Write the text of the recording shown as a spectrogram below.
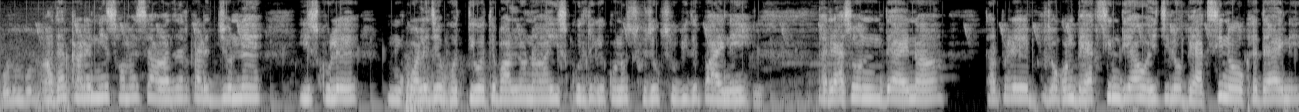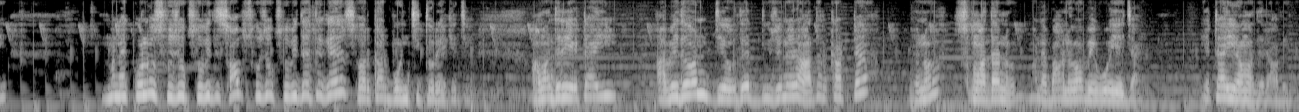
বলুন বলুন। আধার কার্ডের নিয়ে সমস্যা আধার কার্ডের জন্যে স্কুলে কলেজে ভর্তি হতে পারল না স্কুল থেকে কোনো সুযোগ সুবিধে পায়নি। আর রেশন দেয় না। তারপরে যখন ভ্যাকসিন দেওয়া হয়েছিল ভ্যাকসিনও ওকে দেয়নি। মানে কোনো সুযোগ সুবিধা সব সুযোগ সুবিধা থেকে সরকার বঞ্চিত রেখেছে। আমাদের এটাই আবেদন যে ওদের দুজনের আধার কার্ডটা যেন সমাধান হোক, মানে ভালোভাবে হয়ে যায়। এটাই আমাদের আবেদন।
